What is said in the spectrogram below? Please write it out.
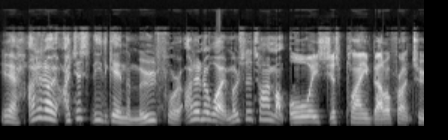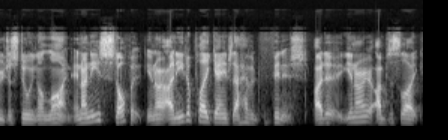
yeah, I don't know. I just need to get in the mood for it. I don't know why. Most of the time, I'm always just playing Battlefront 2, just doing online, and I need to stop it. You know, I need to play games that I haven't finished. I do, you know, I'm just like,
